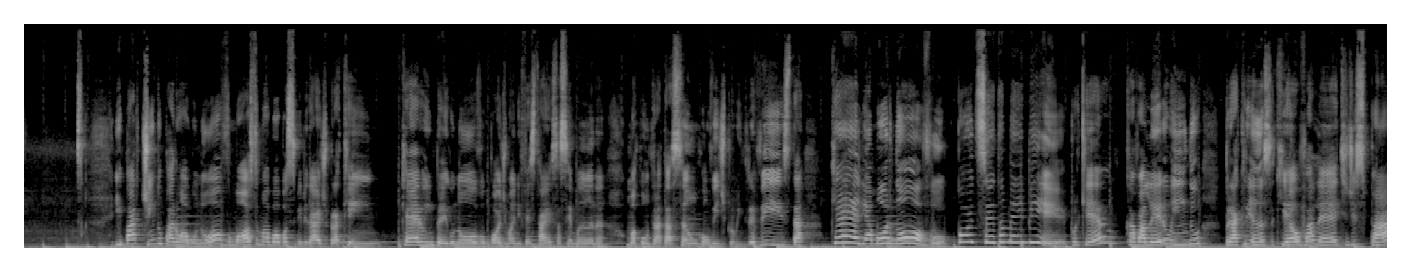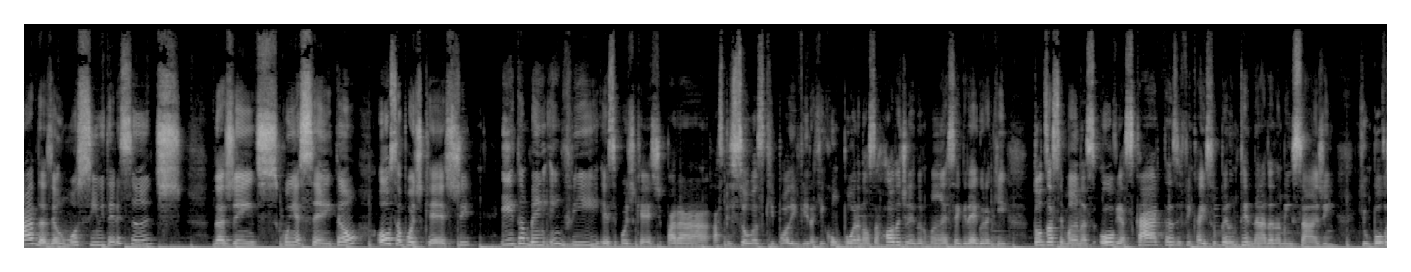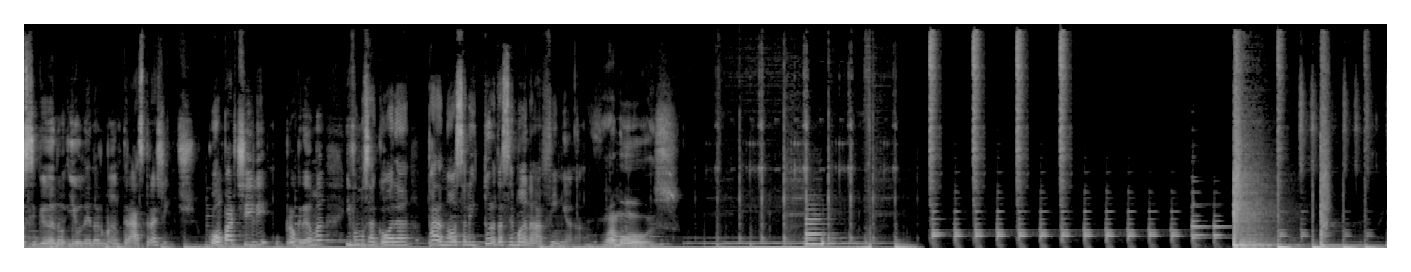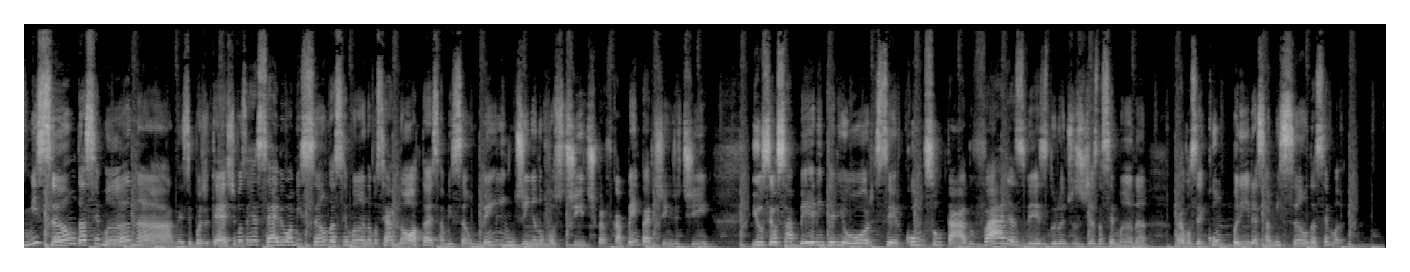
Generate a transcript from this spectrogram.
E partindo para um algo novo, mostra uma boa possibilidade para quem quer um emprego novo, pode manifestar essa semana uma contratação, um convite para uma entrevista. Kelly, amor novo? Pode ser também, Bi, porque é o cavaleiro indo para a criança que é o valete de espadas, é um mocinho interessante da gente conhecer. Então, ouça o podcast e também envie esse podcast para as pessoas que podem vir aqui compor a nossa roda de Lenormand, essa egrégora que todas as semanas ouve as cartas e fica aí super antenada na mensagem que o povo cigano e o Lenormand traz pra gente. Compartilhe o programa e vamos agora para a nossa leitura da semana, Rafinha. Vamos! Missão da semana. Nesse podcast você recebe uma missão da semana, você anota essa missão bem lindinha no post-it para ficar bem pertinho de ti. e o seu saber interior ser consultado várias vezes durante os dias da semana para você cumprir essa missão da semana.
